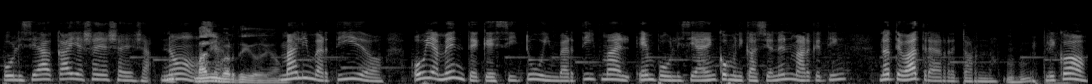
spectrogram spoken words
publicidad acá y allá y allá y allá. No. Mal invertido, digamos. Mal invertido. Obviamente que si tú invertís mal en publicidad, en comunicación, en marketing, no te va a traer retorno. ¿Me explicó?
